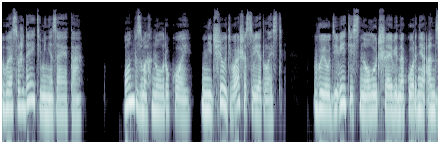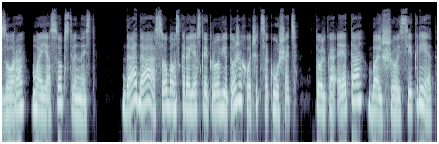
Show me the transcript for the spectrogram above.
Вы осуждаете меня за это?» Он взмахнул рукой. «Ничуть, ваша светлость. Вы удивитесь, но лучшая винокорня Анзора — моя собственность. Да-да, особам с королевской кровью тоже хочется кушать. Только это большой секрет.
